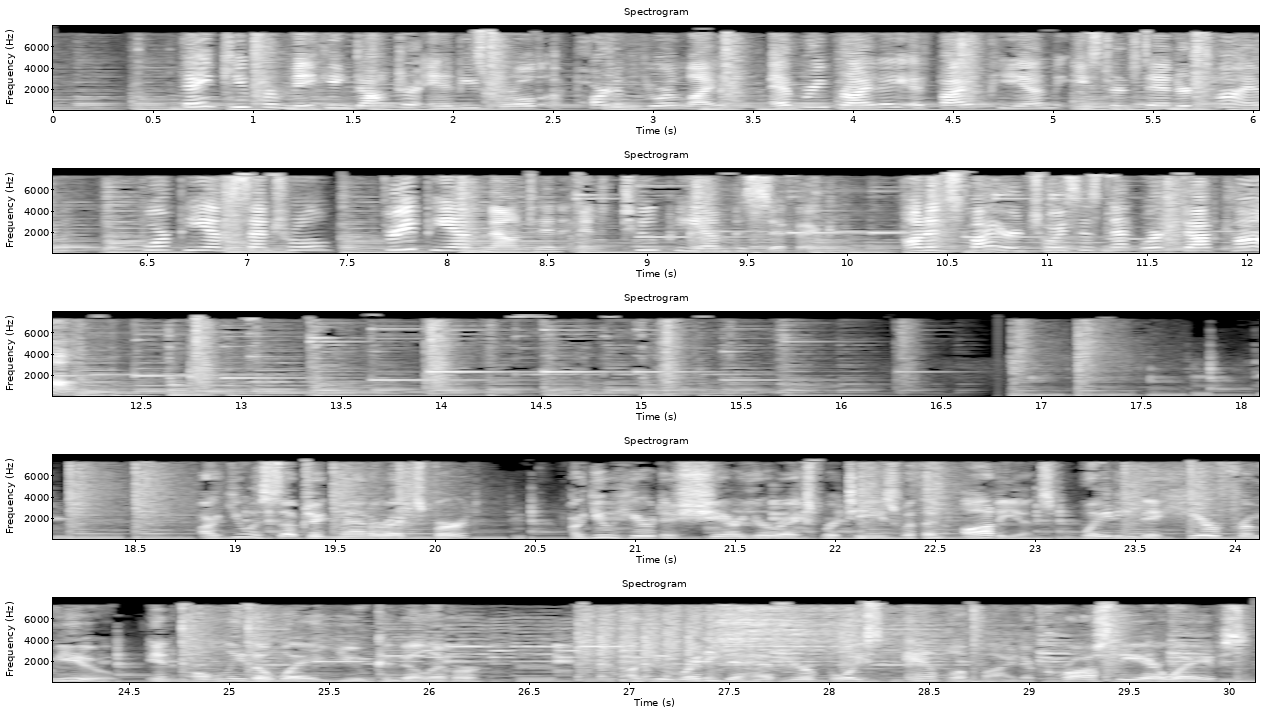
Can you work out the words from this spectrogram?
Thank you for making Dr. Andy's World a part of your life every Friday at 5 p.m. Eastern Standard Time, 4 p.m. Central, 3 p.m. Mountain, and 2 p.m. Pacific on InspiredChoicesNetwork.com. Are you a subject matter expert? Are you here to share your expertise with an audience waiting to hear from you in only the way you can deliver? Are you ready to have your voice amplified across the airwaves?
